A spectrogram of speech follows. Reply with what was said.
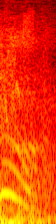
Ugh!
